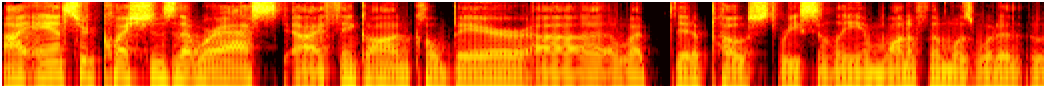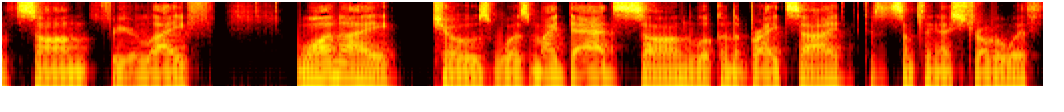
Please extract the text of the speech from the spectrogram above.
I answered questions that were asked, I think on Colbert, uh, I did a post recently, and one of them was, What are the song for your life? One I chose was my dad's song, Look on the Bright Side, because it's something I struggle with.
